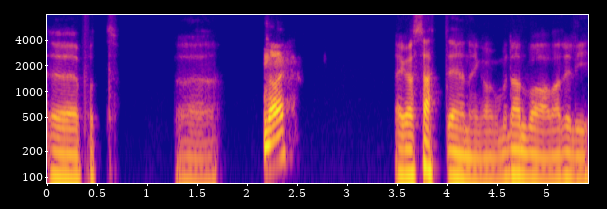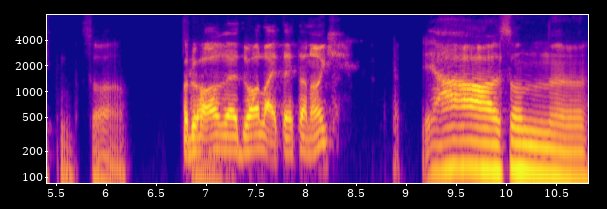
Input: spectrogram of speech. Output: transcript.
eh, fått. Eh, Nei, jeg har sett en en gang, men den var veldig liten, så og du har, du har leita etter den òg? Ja, sånn eh,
